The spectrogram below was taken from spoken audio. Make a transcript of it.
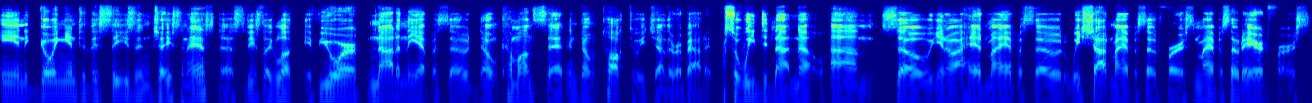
And going into this season, Jason asked us, he's like, "Look, if you're not in the episode, don't come on set and don't talk to each other about it." So we did not know. Um, so you know, I had my episode. We shot my episode first, and my episode aired first.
